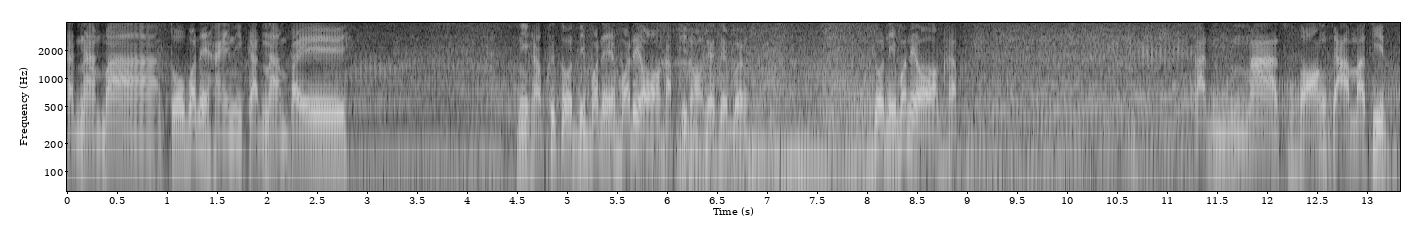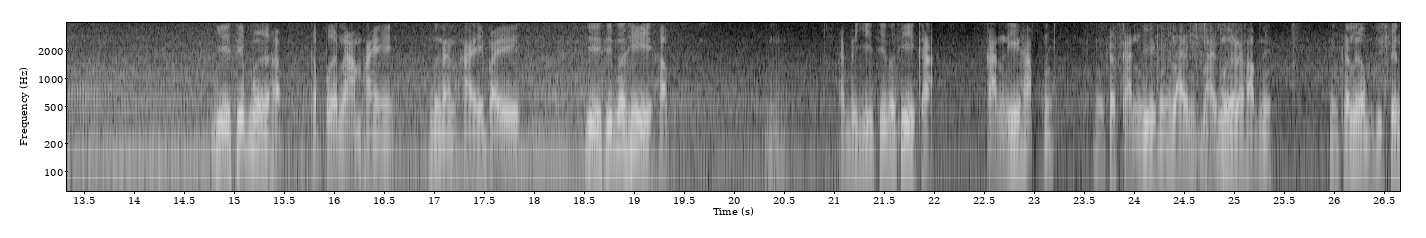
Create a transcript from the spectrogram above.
กันน้ำมาตัวบ้านในไห้นี่กันน้ำไป นี่ครับคือต้นนี้บ้านในบ้านได้ออกครับพี่น้องได้เสียเบิ้งตัวนี้บ้านได้ออกครับ กันมาสองสามอาทิตย์ยี่สิบมือครับ กับเปิดน้ำให้มือนั้นให้ไปยี่สิบนาทีครับอให้ไปยี่สิบนาทีกะกั้นอีกครับนี่นี่ก็กั้นอีกนี่หลายหลายมือแล้วครับนี่นี่ก็เริ่มที่เป็น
